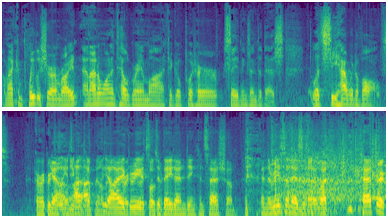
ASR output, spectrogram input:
I'm not completely sure I'm right, and I don't want to tell Grandma to go put her savings into this. Let's see how it evolves. Eric or yeah, Gillian, you can I, jump in on yeah, that. I Eric, agree. it's closer. a debate-ending concession, and the reason is, is that what Patrick,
